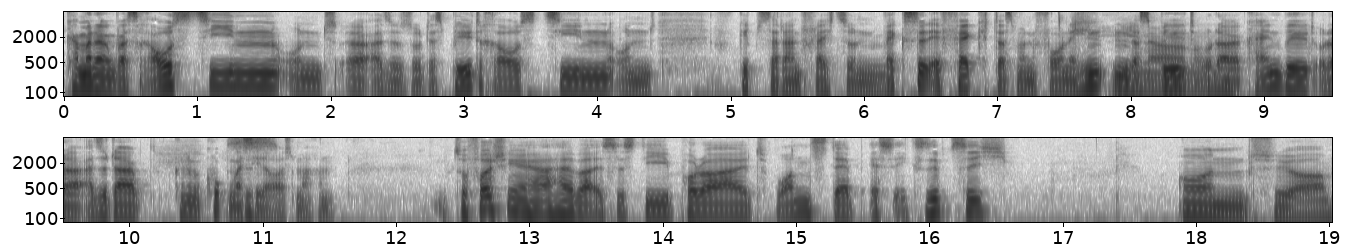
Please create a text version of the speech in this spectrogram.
kann man da irgendwas rausziehen und äh, also so das Bild rausziehen und gibt es da dann vielleicht so einen Wechseleffekt, dass man vorne, hinten das Bild oder kein Bild oder also da können wir gucken, was sie daraus machen. Zur Vollständigkeit halber ist es die Polaroid One Step SX70 und ja,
